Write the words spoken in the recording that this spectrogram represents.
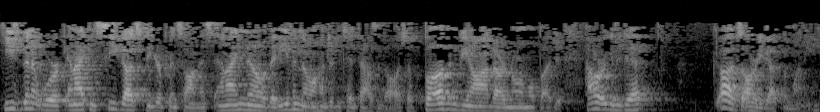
He's been at work, and I can see God's fingerprints on this. And I know that even though $110,000 above and beyond our normal budget, how are we going to do that? God's already got the money.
